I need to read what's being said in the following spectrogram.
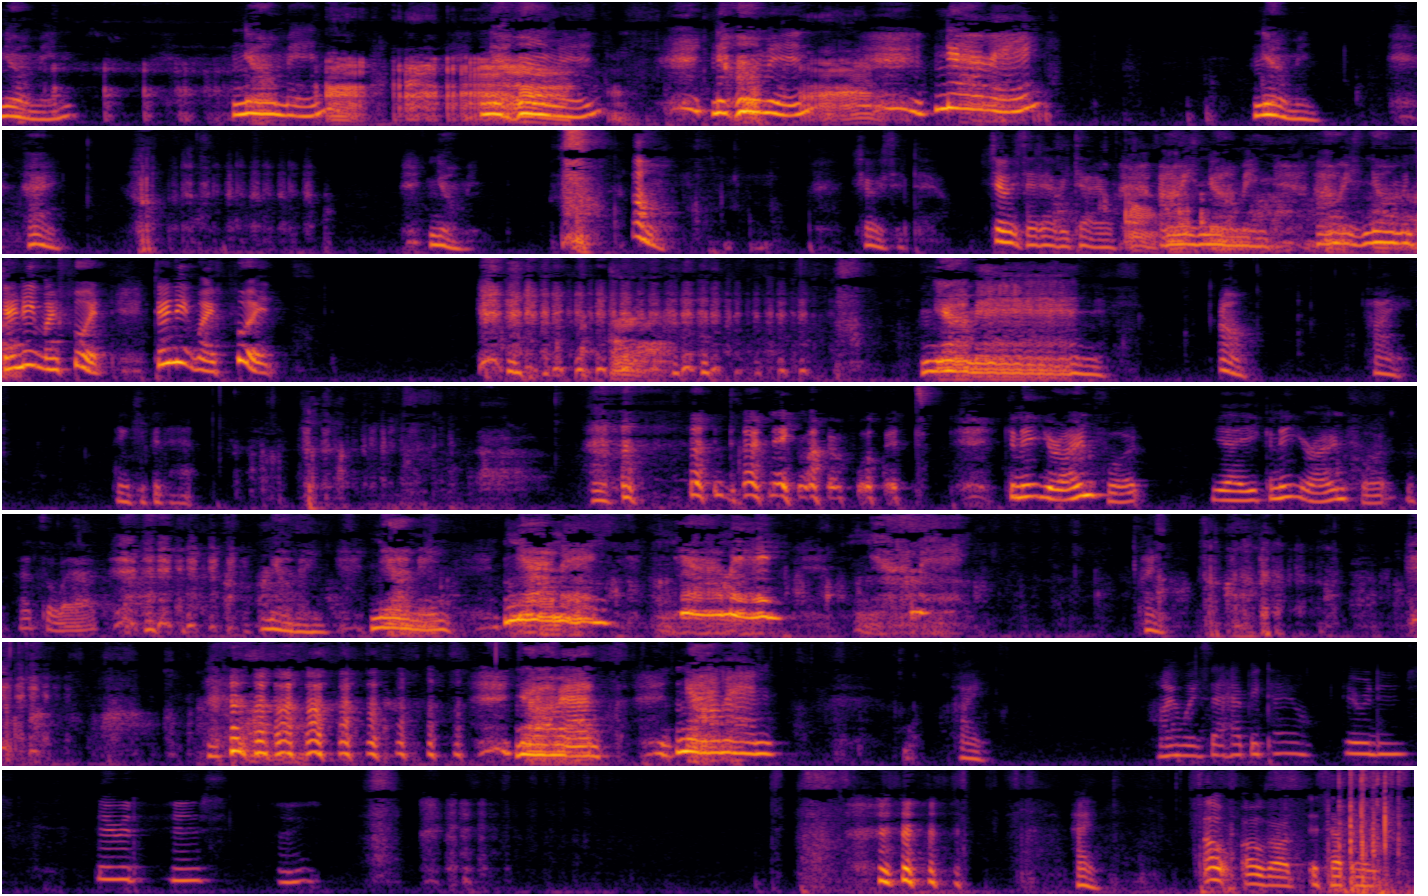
Norman. Norman. Norman. Norman. Norman. Norman. Hey. Norman. Oh. Show us the tail. Show us that heavy tail. Oh, he's Norman. Oh, he's Norman. Don't eat my foot. Don't eat my foot. Norman. Oh. Hi. Thank you for that. Don't eat my foot. Can eat your own foot. Yeah, you can eat your own foot. That's allowed. Yummy, yummy, yummy, yummy, yummy. Hey. no man, no man. Hi. Hi, where's that happy tail? There it is. There it is. hey. Oh, oh God, it's happening.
